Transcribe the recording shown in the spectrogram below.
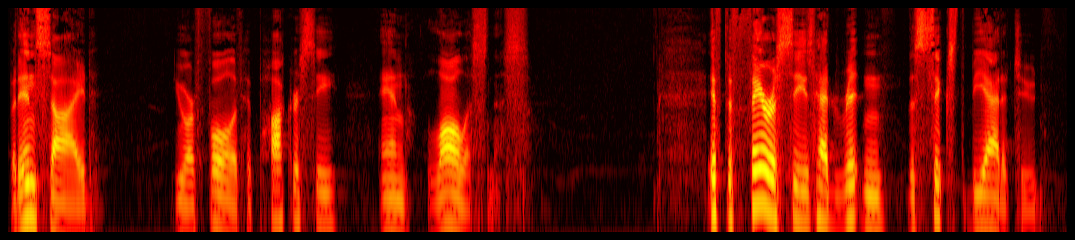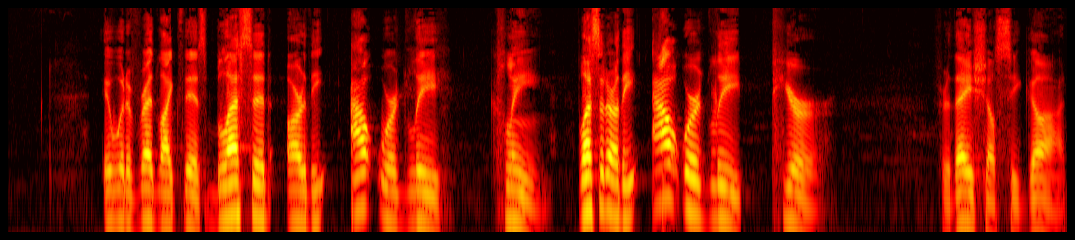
but inside you are full of hypocrisy and lawlessness. If the Pharisees had written the sixth beatitude, it would have read like this Blessed are the outwardly clean. Blessed are the outwardly pure, for they shall see God.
